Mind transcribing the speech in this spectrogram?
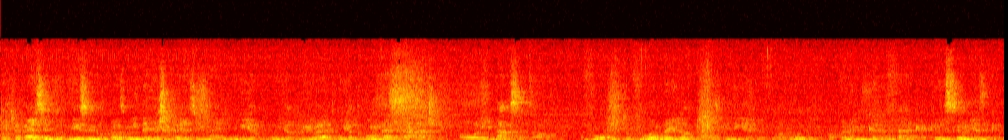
hogyha verziókat nézünk, akkor az minden egyes verziónál egy újabb, újabb művelet, újabb konvertálás, ahol hibáztat a, fordító formailag, mert az mindig előfordul, akkor nekünk erre fel kell készülni, ezeket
